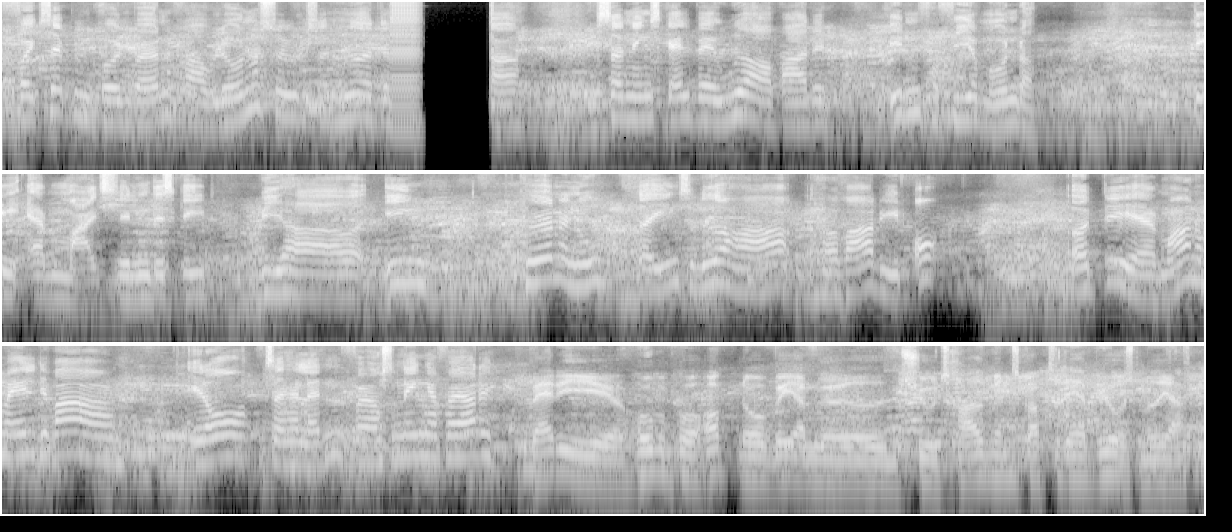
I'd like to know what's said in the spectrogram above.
for eksempel på en børnefaglig undersøgelse, hedder det, at sådan en skal være udarbejdet inden for fire måneder. Det er meget sjældent, det er sket. Vi har en kørende nu, der indtil videre har, har varet i et år. Og det er meget normalt. Det var et år til halvanden, før sådan en er færdig. Hvad er det, I øh, håber på at opnå ved at møde 20-30 mennesker op til det her byrådsmøde i aften?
